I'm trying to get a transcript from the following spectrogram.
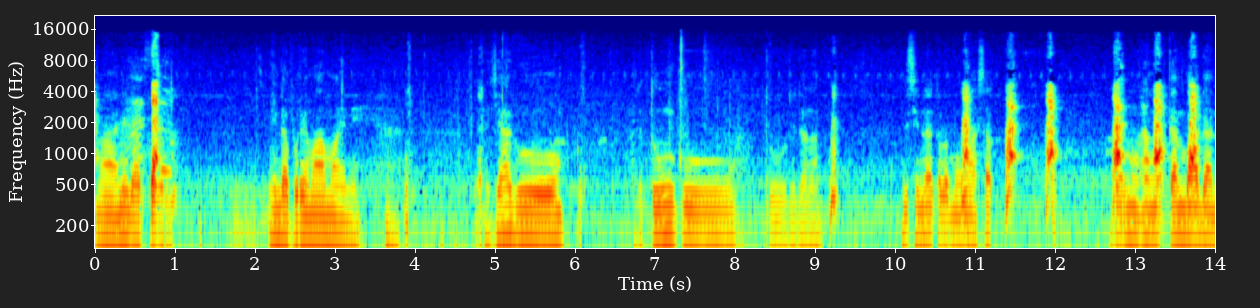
Nah, ini dapur. Ini dapurnya mama ini. Ada jagung, ada tungku, tuh di dalam. Di sini kalau mau masak dan menghangatkan badan.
